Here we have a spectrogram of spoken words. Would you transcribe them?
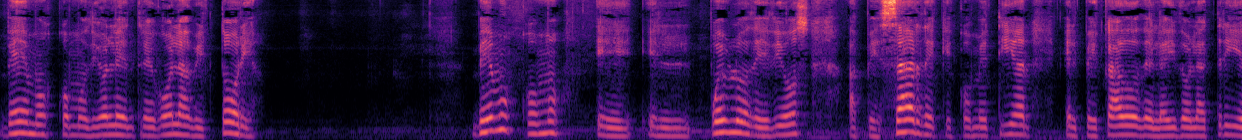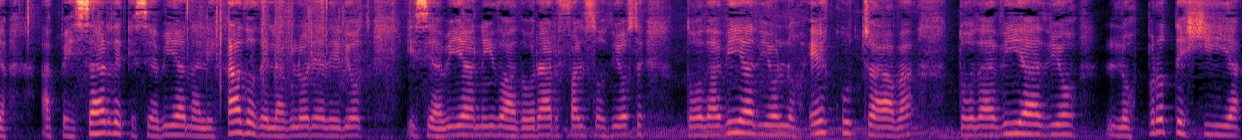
vemos cómo Dios le entregó la victoria. Vemos cómo eh, el pueblo de Dios, a pesar de que cometían el pecado de la idolatría, a pesar de que se habían alejado de la gloria de Dios y se habían ido a adorar falsos dioses, todavía Dios los escuchaba, todavía Dios los protegía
